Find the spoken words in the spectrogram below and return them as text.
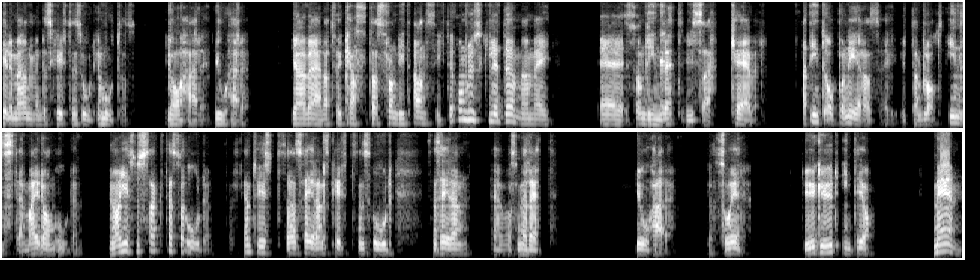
till och med använder skriftens ord emot oss. Ja, Herre. Jo, Herre. Jag är värd att förkastas från ditt ansikte om du skulle döma mig eh, som din rättvisa kräver. Att inte opponera sig utan blott instämma i de orden. Nu har Jesus sagt dessa orden. Först är han tyst, sen säger han skriftens ord. Sen säger han eh, vad som är rätt. Jo, Herre, ja, så är det. Du är Gud, inte jag. Men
